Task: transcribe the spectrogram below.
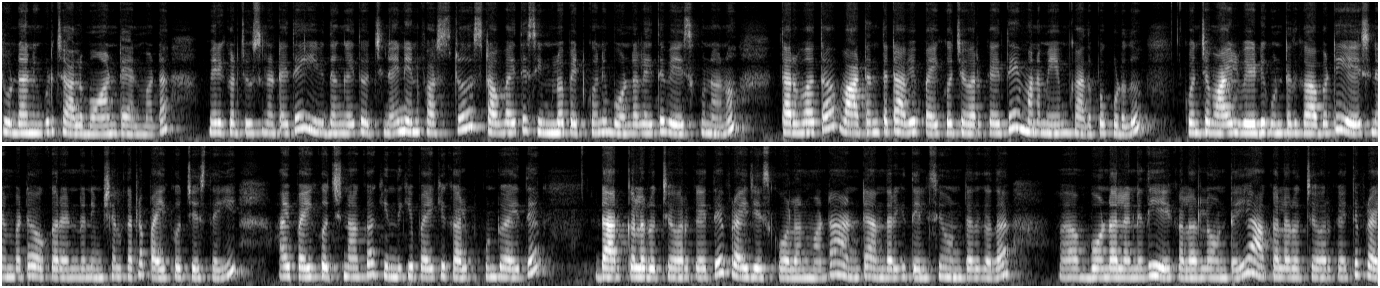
చూడడానికి కూడా చాలా బాగుంటాయి అనమాట మీరు ఇక్కడ చూసినట్టయితే ఈ విధంగా అయితే వచ్చినాయి. నేను ఫస్ట్ స్టవ్ అయితే సిమ్లో పెట్టుకొని బొండలు అయితే వేసుకున్నాను. తర్వాత వాటంతటా అవి పైకి వచ్చే వరకు అయితే మనం ఏం కదపకూడదు. కొంచెం ఆయిల్ వేడిగా ఉంటుంది కాబట్టి వేసిన వెంబటే ఒక రెండు నిమిషాలకట్లా పైకి వచ్చేస్తాయి. అవి పైకి వచ్చినాక కిందికి పైకి కలుపుకుంటూ అయితే డార్క్ కలర్ వచ్చే వరకు అయితే ఫ్రై చేసుకోవాలన్నమాట. అంటే అందరికీ తెలిసి ఉంటుంది కదా బోండాలు అనేది ఏ కలర్లో ఉంటాయి ఆ కలర్ వచ్చే వరకు అయితే ఫ్రై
